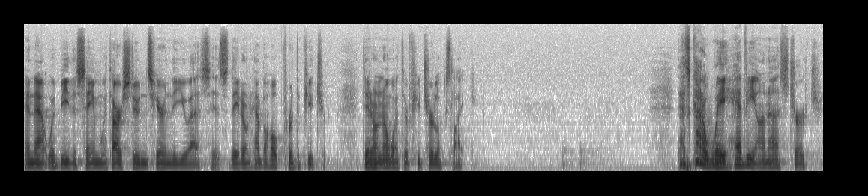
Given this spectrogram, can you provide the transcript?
And that would be the same with our students here in the US is they don't have a hope for the future. They don't know what their future looks like. That's got to weigh heavy on us, church.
